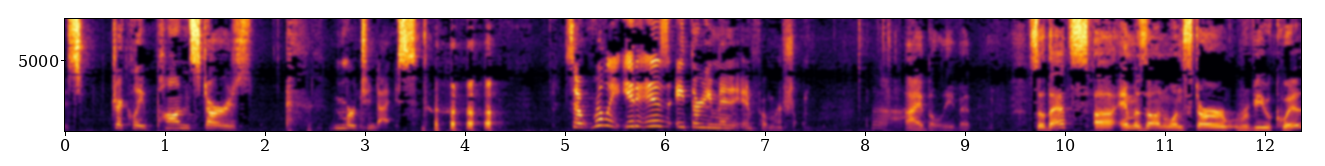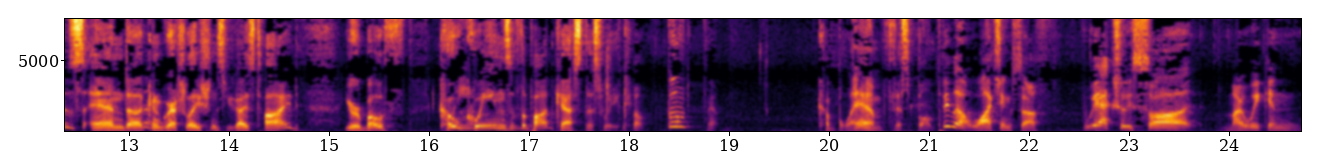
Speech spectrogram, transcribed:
strictly Pawn Stars merchandise. so really, it is a thirty-minute infomercial. Ah. i believe it so that's uh, amazon one star review quiz and uh, congratulations you guys tied you're both co-queens of the podcast this week Oh, Boom. yeah. kablam fist bump Speaking about watching stuff, we actually saw my weekend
